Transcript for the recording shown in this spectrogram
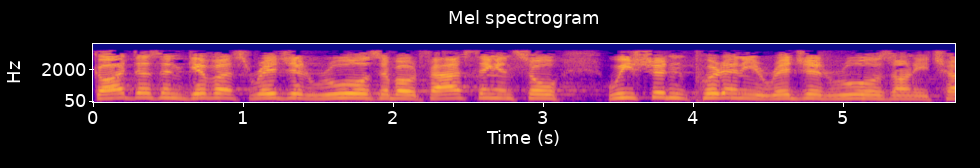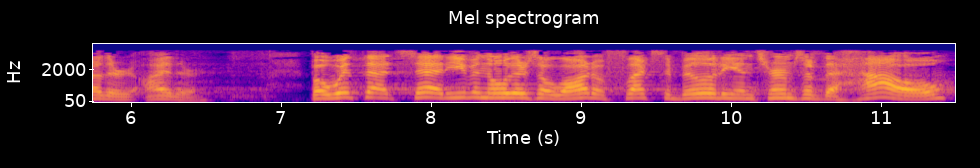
God doesn't give us rigid rules about fasting, and so we shouldn't put any rigid rules on each other either. But with that said, even though there's a lot of flexibility in terms of the how,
